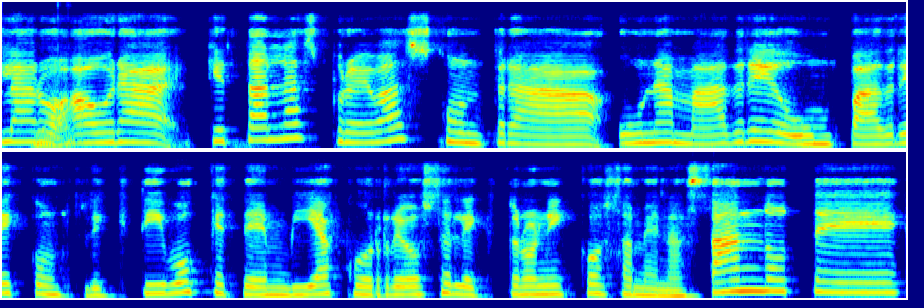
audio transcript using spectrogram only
Claro, ahora, ¿qué tal las pruebas contra una madre o un padre conflictivo que te envía correos electrónicos amenazándote,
